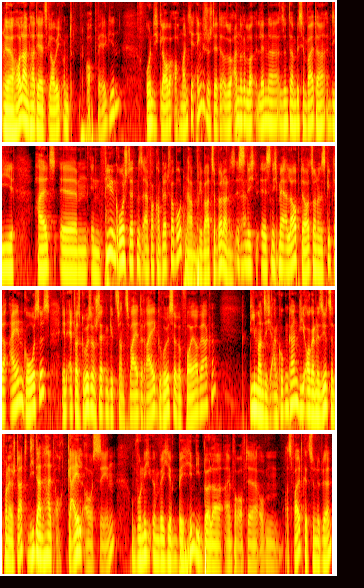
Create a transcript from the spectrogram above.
Äh, Holland hat ja jetzt, glaube ich, und auch Belgien und ich glaube auch manche englische Städte, also andere Länder sind da ein bisschen weiter, die halt ähm, in vielen Großstädten es einfach komplett verboten haben, privat zu böllern. Es ist, nicht, ist nicht mehr erlaubt dort, sondern es gibt da ein großes, in etwas größeren Städten gibt es dann zwei, drei größere Feuerwerke, die man sich angucken kann, die organisiert sind von der Stadt, die dann halt auch geil aussehen und wo nicht irgendwelche Behindi-Böller einfach auf, der, auf dem Asphalt gezündet werden.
